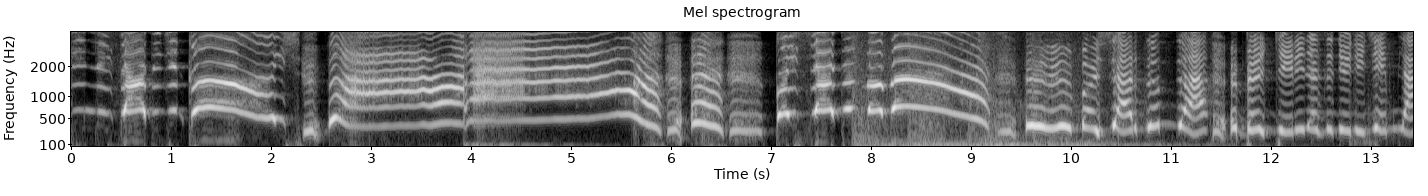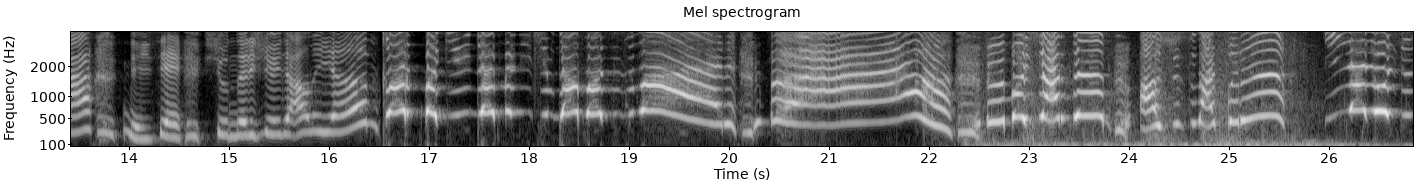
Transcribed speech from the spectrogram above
dinle sadece koş. Aa! Başardın baba. Başardım da ben geri nasıl döneceğim la? Neyse şunları şöyle alayım. Korkma geri dönmen için daha fazlası var. Aa! Başardım. Al şu sniper'ı. İlan olsun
